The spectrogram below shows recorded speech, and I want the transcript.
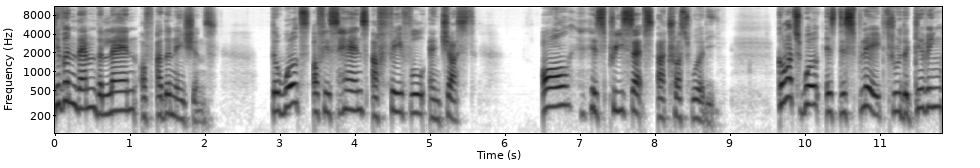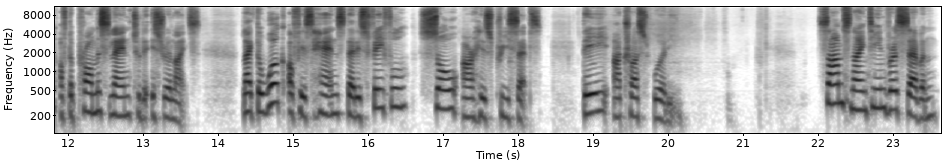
given them the land of other nations. The works of his hands are faithful and just. All his precepts are trustworthy. God's work is displayed through the giving of the promised land to the Israelites. Like the work of his hands that is faithful, so are his precepts they are trustworthy. Psalms 19, verse 7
